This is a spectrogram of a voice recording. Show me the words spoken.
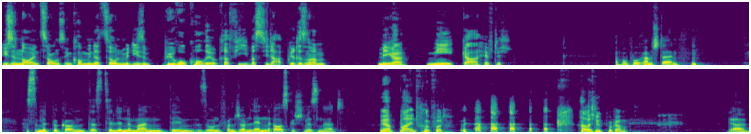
Diese neuen Songs in Kombination mit diesem Pyro-Choreografie, was die da abgerissen haben. Mega, mega heftig. Apropos Rammstein. Hast du mitbekommen, dass Till Lindemann den Sohn von John Lennon rausgeschmissen hat? Ja, war in Frankfurt. Habe ich mitbekommen. Ja,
